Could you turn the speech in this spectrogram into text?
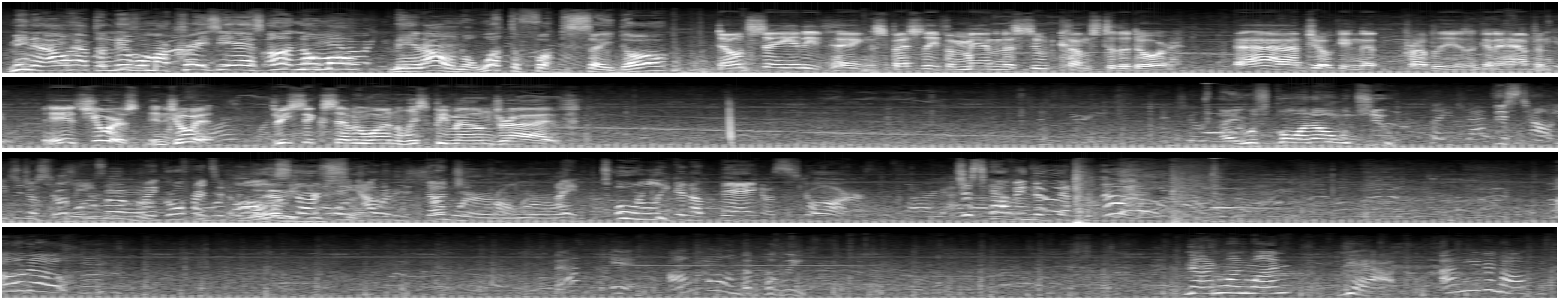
Meaning I don't have to live with my crazy ass aunt no more? Man, I don't know what the fuck to say, dawg. Don't say anything, especially if a man in a suit comes to the door. Ah, I'm joking. That probably isn't gonna happen. It's yours. Enjoy it. 3671 Whispymound Drive. Hey, what's going on with you? This town is just amazing. My girlfriends an all-star hanging out in the dungeon crawler. I am totally gonna bang a star. Just having the best. no! That's it. I'm calling the police. 911? Yeah. I need an officer.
